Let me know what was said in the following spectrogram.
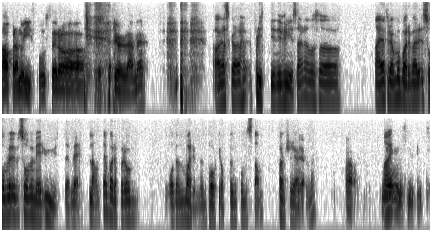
ta på deg noen isposer og kjøle deg ned. Ja, jeg skal flytte inn i fryseren, og så Nei, jeg tror jeg må bare være, sove, sove mer ute eller et eller annet, jeg, bare for å få den varmen på kroppen konstant. Kanskje hjelpe meg. Ja, det høres lurt ut.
